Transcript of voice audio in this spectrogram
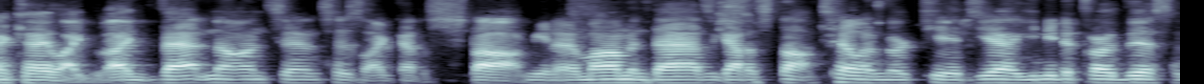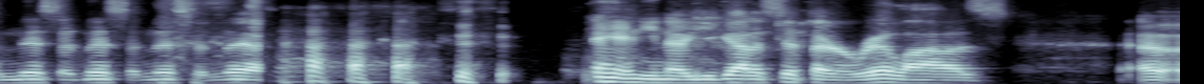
okay like like that nonsense has like got to stop you know? Mom and dad's got to stop telling their kids yeah you need to throw this and this and this and this and this. And you know you got to sit there and realize uh,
